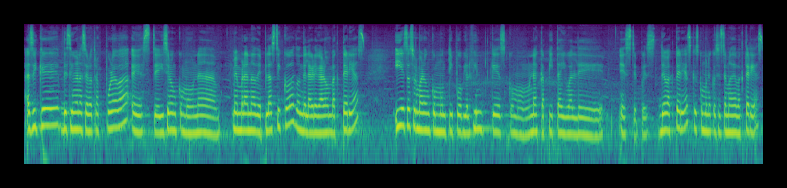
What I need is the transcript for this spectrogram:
Así que decidieron hacer otra prueba, este, hicieron como una membrana de plástico donde le agregaron bacterias y estas formaron como un tipo biofilm, que es como una capita igual de, este, pues, de bacterias, que es como un ecosistema de bacterias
